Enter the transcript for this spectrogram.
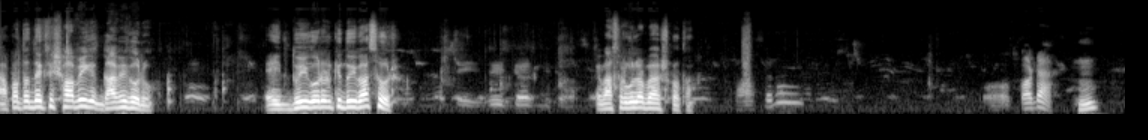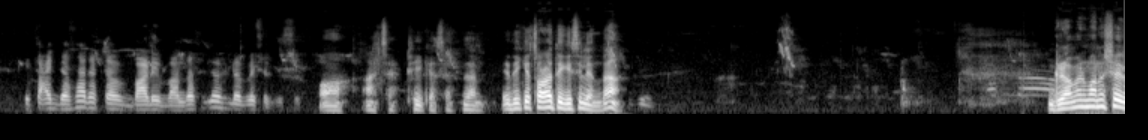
আপনার তো দেখছি সবই গাভী গরু। এই দুই গরুর কি দুই বাছুর? এই বাছুরগুলোর বয়স কত? কটা? হুম? এই চার দেশার একটা বাড়ি বান্ধা ছিল সেটা বেঁচে দিছি ও আচ্ছা ঠিক আছে যান। এদিকে চড়াতে গেছিলেন না? গ্রামের মানুষের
